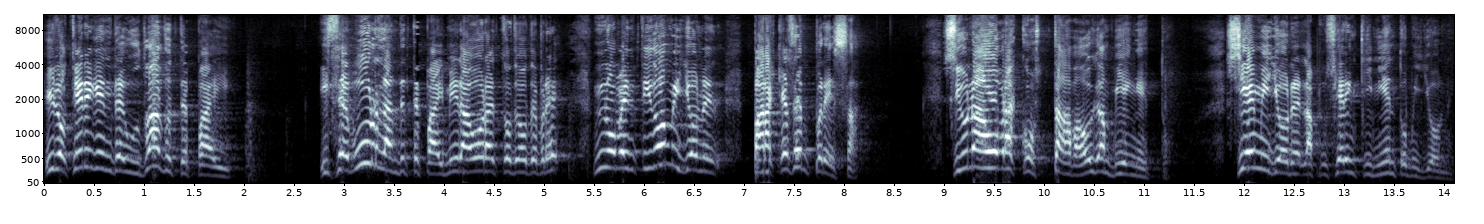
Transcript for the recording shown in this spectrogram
y lo tienen endeudado este país. Y se burlan de este país. Mira ahora esto de Odebrecht. 92 millones para que esa empresa, si una obra costaba, oigan bien esto, 100 millones, la pusiera en 500 millones.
